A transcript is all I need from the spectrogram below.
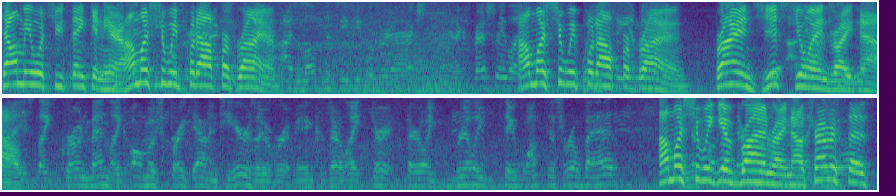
tell me what you think in here. How much should we put out for Brian? I'd love to see people's reactions, man. Especially like How much should we put out for him like- Brian? Brian just I mean, I've joined right now. guys, like grown men, like almost break down in tears over it, man, because they're like they're they're like really they want this real bad. How much should we give Brian right now? like, Trevor you know what? says,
